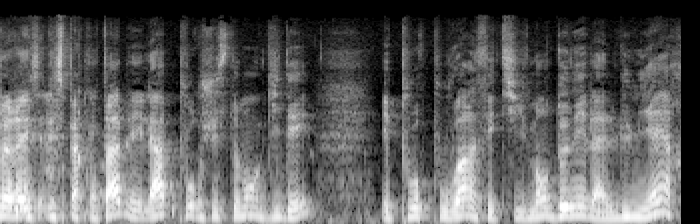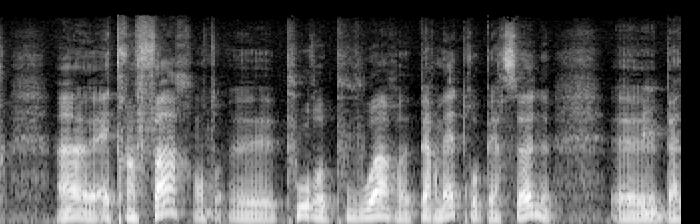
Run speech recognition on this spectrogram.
L'expert comptable est là pour justement guider et pour pouvoir effectivement donner la lumière, hein, être un phare euh, pour pouvoir permettre aux personnes euh, bah,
